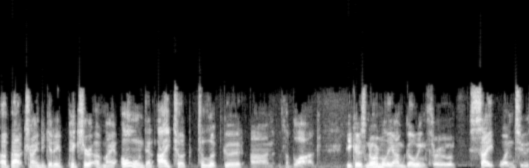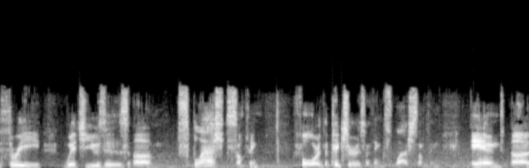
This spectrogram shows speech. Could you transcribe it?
about trying to get a picture of my own that I took to look good on the blog. Because normally I'm going through Site123, which uses um, Splash something for the pictures, I think Splash something and uh,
